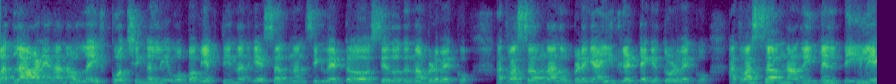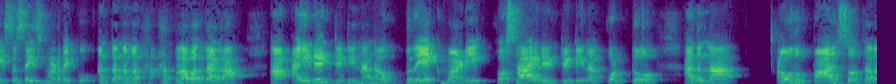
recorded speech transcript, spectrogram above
ಬದಲಾವಣೆನ ನಾವು ಲೈಫ್ ಕೋಚಿಂಗ್ ಅಲ್ಲಿ ಒಬ್ಬ ವ್ಯಕ್ತಿ ನನಗೆ ಸರ್ ನಾನು ಸಿಗರೇಟ್ ಸೇರೋದನ್ನ ಬಿಡಬೇಕು. ಅಥವಾ ಸರ್ ನಾನು ಬೆಳಗ್ಗೆ ಐದು ಗಂಟೆಗೆ ಎದ್ದೋಳ್ಬೇಕು. ಅಥವಾ ಸರ್ ನಾನು ಇನ್ಮೇಲೆ ಡೈಲಿ ಎಕ್ಸರ್ಸೈಸ್ ಮಾಡಬೇಕು ಅಂತ ನಮ್ಮ ಹತ್ರ ಬಂದಾಗ ಆ ಐಡೆಂಟಿಟಿನ ನಾವು ಬ್ರೇಕ್ ಮಾಡಿ ಹೊಸ ಐಡೆಂಟಿಟಿನ ಕೊಟ್ಟು ಅದನ್ನ ಅವನು ಪಾಲಿಸೋ ತರ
